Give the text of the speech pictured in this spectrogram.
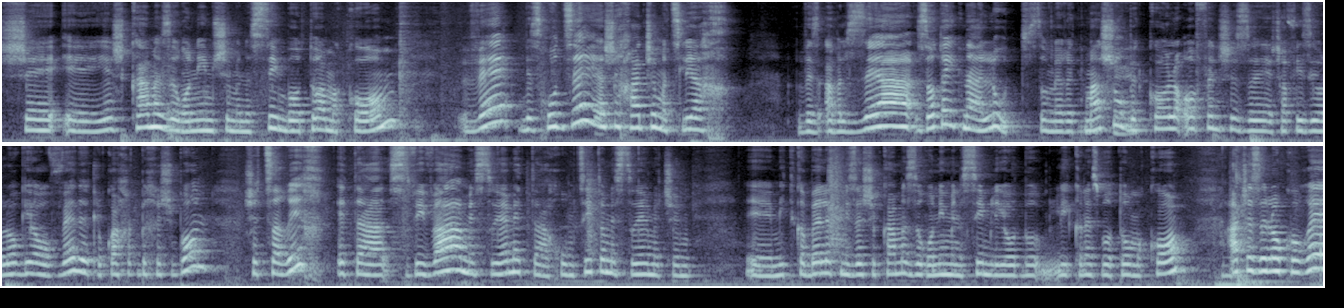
שיש כמה זרעונים שמנסים באותו המקום, ובזכות זה יש אחד שמצליח אבל זה, זאת ההתנהלות, זאת אומרת, okay. משהו אוקיי. בכל האופן שזה, שהפיזיולוגיה עובדת, לוקחת בחשבון, שצריך את הסביבה המסוימת, החומצית המסוימת, שמתקבלת מזה שכמה זרעונים מנסים להיות, להיכנס באותו מקום. Okay. עד שזה לא קורה,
